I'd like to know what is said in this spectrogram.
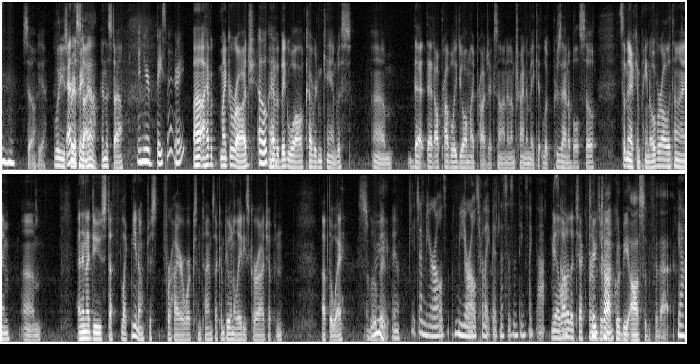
Mm-hmm. So yeah, What do you and spray the paint style now? and the style. In your basement, right? Uh, I have a, my garage. Oh, okay. I have a big wall covered in canvas um, that that I'll probably do all my projects on, and I'm trying to make it look presentable. So it's something I can paint over all the time. Um, and then I do stuff like you know just for hire work sometimes. Like I'm doing a lady's garage up and up the way a little bit. Yeah, You done murals, murals for like businesses and things like that. yeah. A lot of the tech firms TikTok around. would be awesome for that. yeah.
